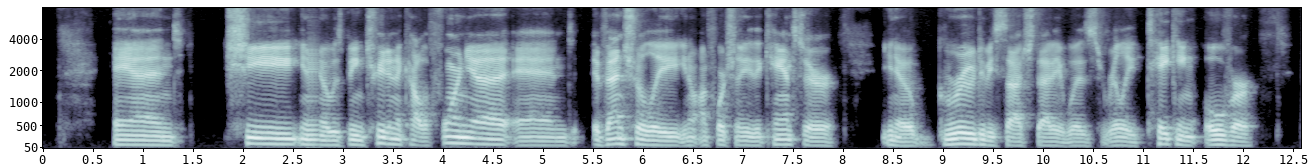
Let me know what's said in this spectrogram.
And she you know was being treated in california and eventually you know unfortunately the cancer you know grew to be such that it was really taking over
